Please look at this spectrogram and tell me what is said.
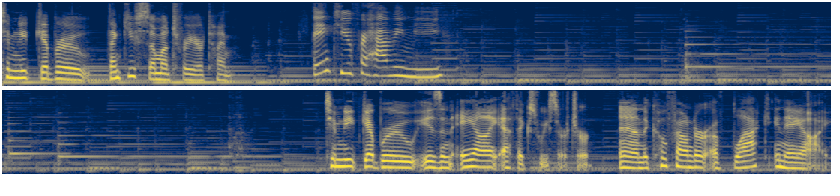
Timnit Gebru, thank you so much for your time. Thank you for having me. Timnit Gebru is an AI ethics researcher and the co founder of Black in AI.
